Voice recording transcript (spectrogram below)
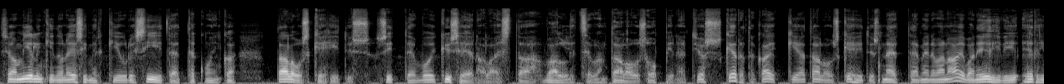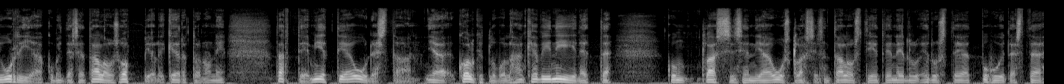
se on mielenkiintoinen esimerkki juuri siitä, että kuinka talouskehitys sitten voi kyseenalaistaa vallitsevan talousopin. Että jos kerta kaikkia talouskehitys näyttää menevän aivan eri, eri uria kuin mitä se talousoppi oli kertonut, niin tarvitsee miettiä uudestaan. Ja 30-luvullahan kävi niin, että kun klassisen ja uusklassisen taloustieteen edustajat puhui tästä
